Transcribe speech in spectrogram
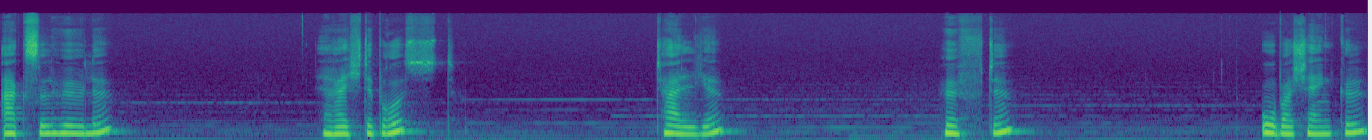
Achselhöhle, rechte Brust, Taille, Hüfte, Oberschenkel,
